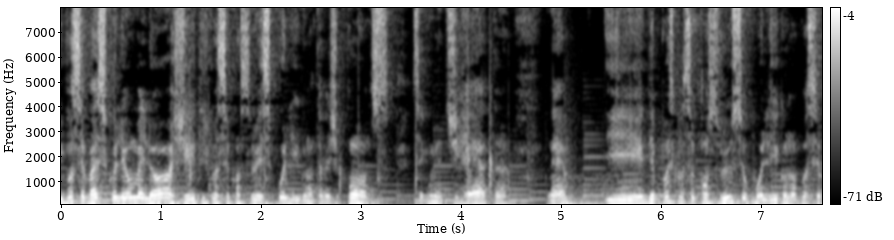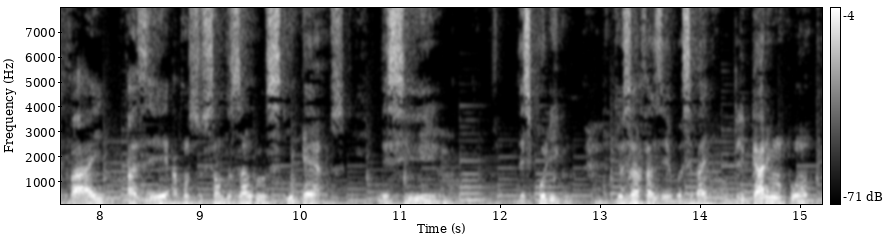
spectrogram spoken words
e você vai escolher o melhor jeito de você construir esse polígono através de pontos, segmentos de reta, né? E depois que você construir o seu polígono, você vai fazer a construção dos ângulos internos desse desse polígono. O que você vai fazer? Você vai clicar em um ponto,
